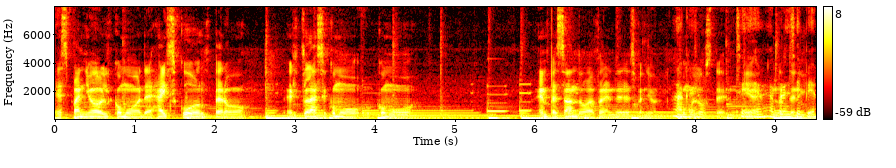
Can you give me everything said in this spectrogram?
español como de high school, pero el clase como, como empezando a aprender español, como los de... Sí, al principio.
